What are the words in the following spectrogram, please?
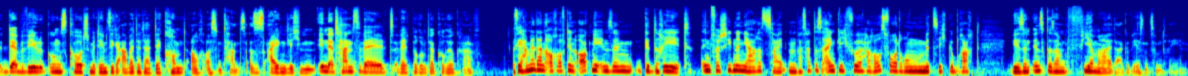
der Bewegungscoach, mit dem sie gearbeitet hat, der kommt auch aus dem Tanz. Also ist eigentlich ein in der Tanzwelt weltberühmter Choreograf. Sie haben ja dann auch auf den Orkney-Inseln gedreht, in verschiedenen Jahreszeiten. Was hat das eigentlich für Herausforderungen mit sich gebracht? Wir sind insgesamt viermal da gewesen zum Drehen.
